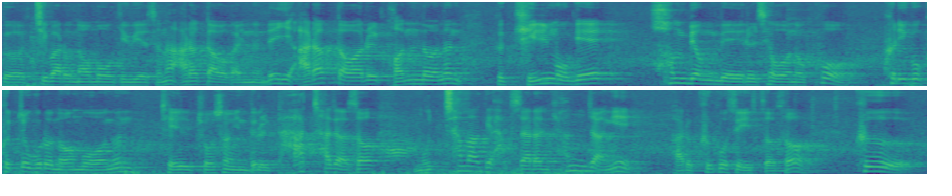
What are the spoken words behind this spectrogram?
그 지바로 넘어오기 위해서는 아라카와가 있는데 이 아라카와를 건너는 그 길목에 헌병대를 세워놓고 그리고 그쪽으로 넘어오는 제일 조선인들을 다 찾아서 무참하게 학살한 현장이 바로 그곳에 있어서 그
